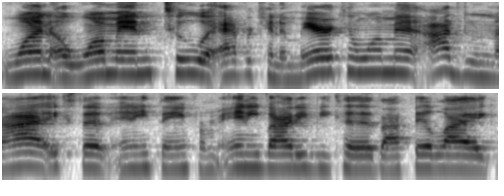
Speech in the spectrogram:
one a woman, two an African American woman, I do not accept anything from anybody because I feel like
